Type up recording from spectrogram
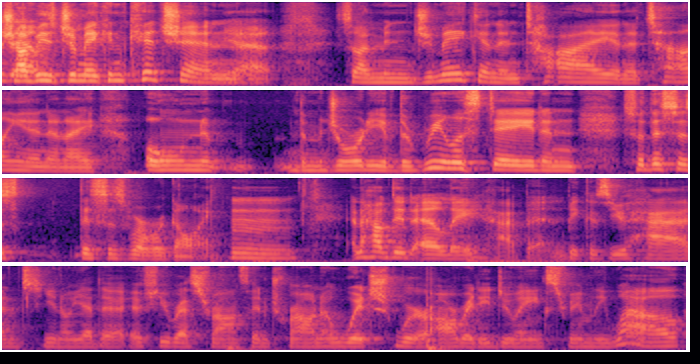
chubby's jamaican kitchen. Yeah. so i'm in jamaican and thai and italian and i own the majority of the real estate. And so this is this is where we're going. Mm. And how did LA happen? Because you had, you know, you had a, a, few restaurants in Toronto which were already doing extremely well.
